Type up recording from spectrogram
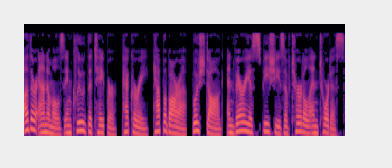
Other animals include the tapir, peccary, capybara, bush dog, and various species of turtle and tortoise.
